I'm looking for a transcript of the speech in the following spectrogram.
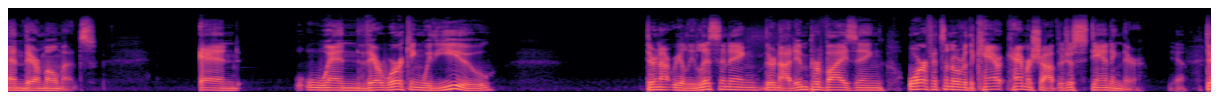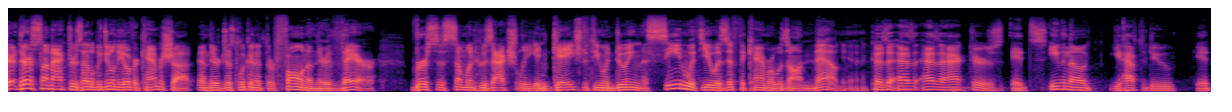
and their moments. And when they're working with you, they're not really listening, they're not improvising, or if it's an over the cam- camera shot, they're just standing there. Yeah. There, there are some actors that'll be doing the over camera shot and they're just looking at their phone and they're there versus someone who's actually engaged with you and doing the scene with you as if the camera was on them. Yeah, because as as actors, it's even though you have to do it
